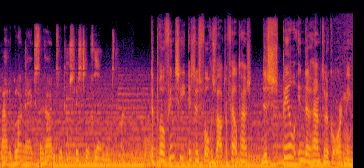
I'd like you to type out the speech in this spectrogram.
waar de belangrijkste ruimtelijke beslissingen genomen moeten worden. De provincie is dus volgens Wouter Veldhuis de speel in de ruimtelijke ordening.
